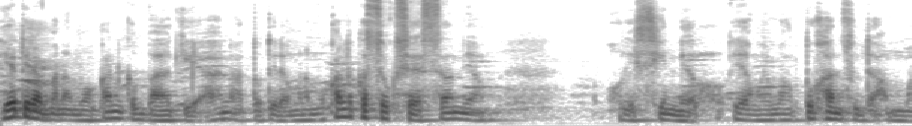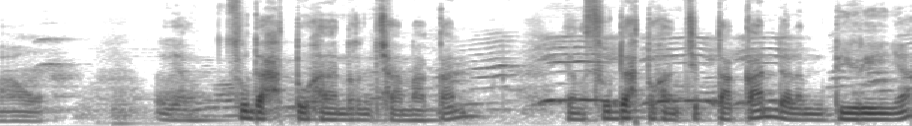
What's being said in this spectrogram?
dia tidak menemukan kebahagiaan atau tidak menemukan kesuksesan yang orisinil yang memang Tuhan sudah mau. Yang sudah Tuhan rencanakan yang sudah Tuhan ciptakan dalam dirinya.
